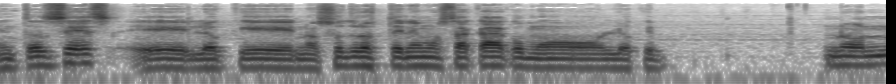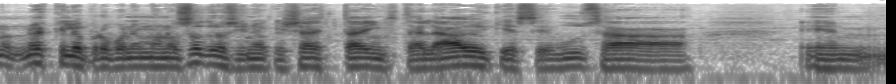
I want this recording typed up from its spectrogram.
Entonces, eh, lo que nosotros tenemos acá como lo que no, no, no es que lo proponemos nosotros, sino que ya está instalado y que se usa en,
